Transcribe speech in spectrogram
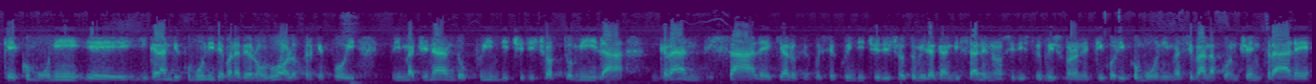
che i, comuni, eh, i grandi comuni devono avere un ruolo perché poi immaginando 15-18 mila grandi sale, è chiaro che queste 15-18 mila grandi sale non si distribuiscono nei piccoli comuni ma si vanno a concentrare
